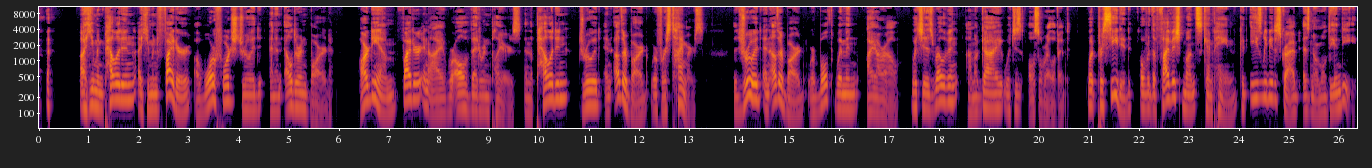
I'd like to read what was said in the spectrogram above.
a human paladin, a human fighter, a warforged druid, and an Eladrin bard. RDM, fighter, and I were all veteran players, and the paladin, druid, and other bard were first timers. The druid and other bard were both women IRL, which is relevant. I'm a guy, which is also relevant. What preceded over the five-ish months campaign could easily be described as normal D&D.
